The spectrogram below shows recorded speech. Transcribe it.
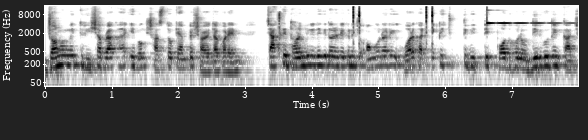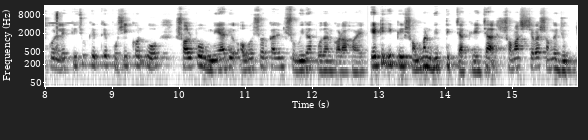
জন্ম মৃত্যুর হিসাব রাখা এবং স্বাস্থ্য ক্যাম্পে সহায়তা করেন। চাকরির ধরন যদি দেখি, তাহলে এখানে যে অঙ্গনারী ওয়ার্কার একটি চুক্তিভিত্তিক পদ হলেও দীর্ঘদিন কাজ করলে কিছু ক্ষেত্রে প্রশিক্ষণ ও স্বল্প মেয়াদী অবসরকালীন সুবিধা প্রদান করা হয়। এটি একটি সম্মান ভিত্তিক চাকরি যা সমাজসেবার সঙ্গে যুক্ত।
